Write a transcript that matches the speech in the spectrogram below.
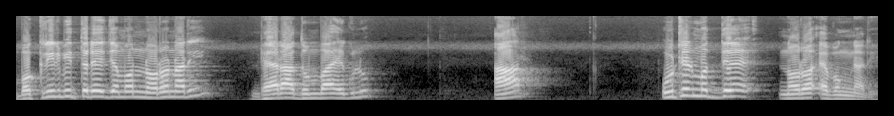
বকরির ভিতরে যেমন নরনারী, ভেড়া দুম্বা এগুলো। আর উটের মধ্যে নর এবং নারী।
